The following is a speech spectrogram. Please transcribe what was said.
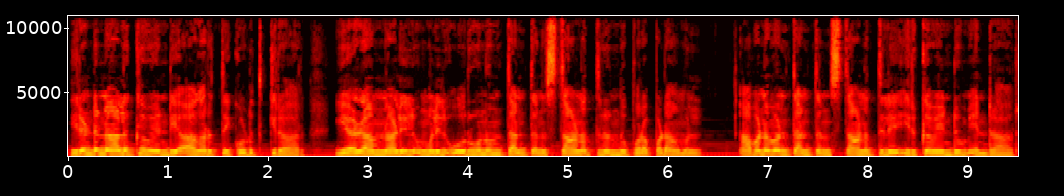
இரண்டு நாளுக்கு வேண்டிய ஆகாரத்தை கொடுக்கிறார். ஏழாம் நாளில் உங்களில் ஒருவனும் தன் தன் ஸ்தானத்திலிருந்து புறப்படாமல் அவனவன் தன் தன் ஸ்தானத்திலே இருக்க வேண்டும் என்றார்.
